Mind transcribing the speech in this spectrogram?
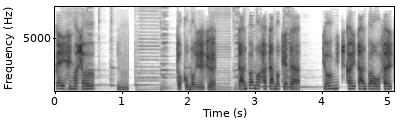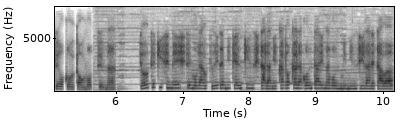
兵しましょう。んどこの家じゃ？丹波の旗の家だ。今日に近い丹波を押さえておこうと思ってな。朝敵指名してもらうついでに献金したら帝から権大納言に任じられたわ。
